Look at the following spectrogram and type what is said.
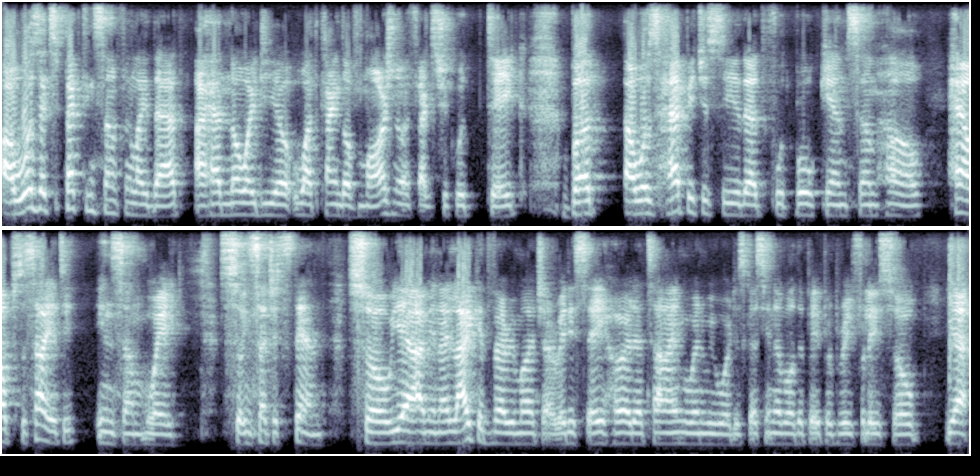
I was expecting something like that. I had no idea what kind of marginal effects she could take, but I was happy to see that football can somehow help society in some way so in such extent so yeah i mean i like it very much. I already say her at time when we were discussing about the paper briefly. So yeah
